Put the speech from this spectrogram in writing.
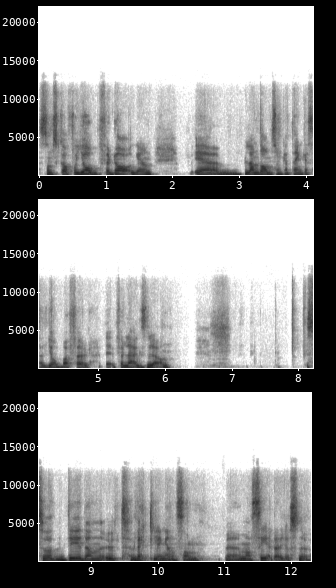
som ska få jobb för dagen eh, bland de som kan tänka sig att jobba för, eh, för lägst lön. Så det är den utvecklingen som eh, man ser där just nu.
